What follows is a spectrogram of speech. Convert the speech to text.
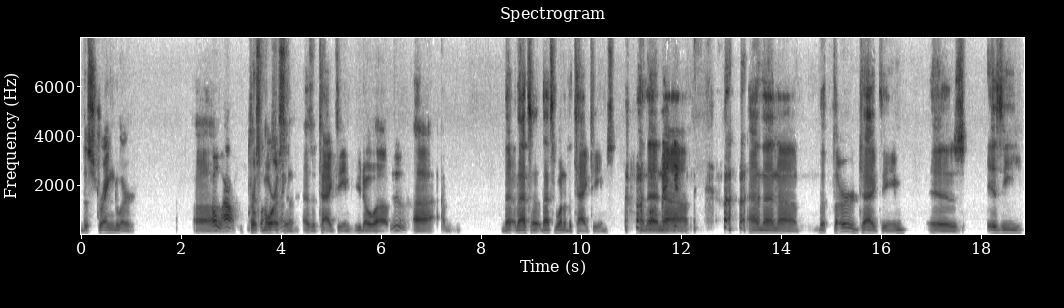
the Strangler. Uh, Oh wow. Chris Oklahoma Morrison Strangler. as a tag team. You know, uh, uh, that, that's a that's one of the tag teams, and then Oh, uh, and then uh, the third tag team is Izzy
